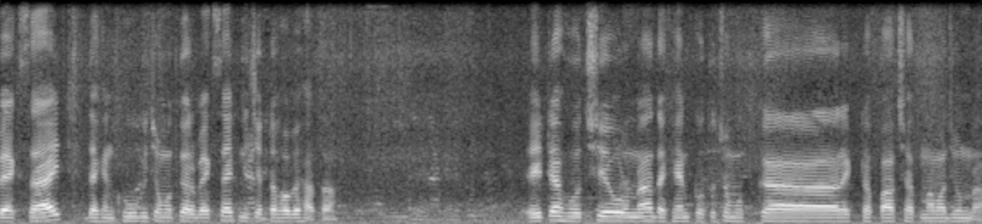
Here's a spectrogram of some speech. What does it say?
ব্যাক সাইড দেখেন, খুবই চমৎকার ব্যাক সাইড নিচেরটা হবে হাতা। এটা হচ্ছে ওড়না, দেখেন কত চমৎকার একটা পাঁচ হাত নামাজ ওড়না।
